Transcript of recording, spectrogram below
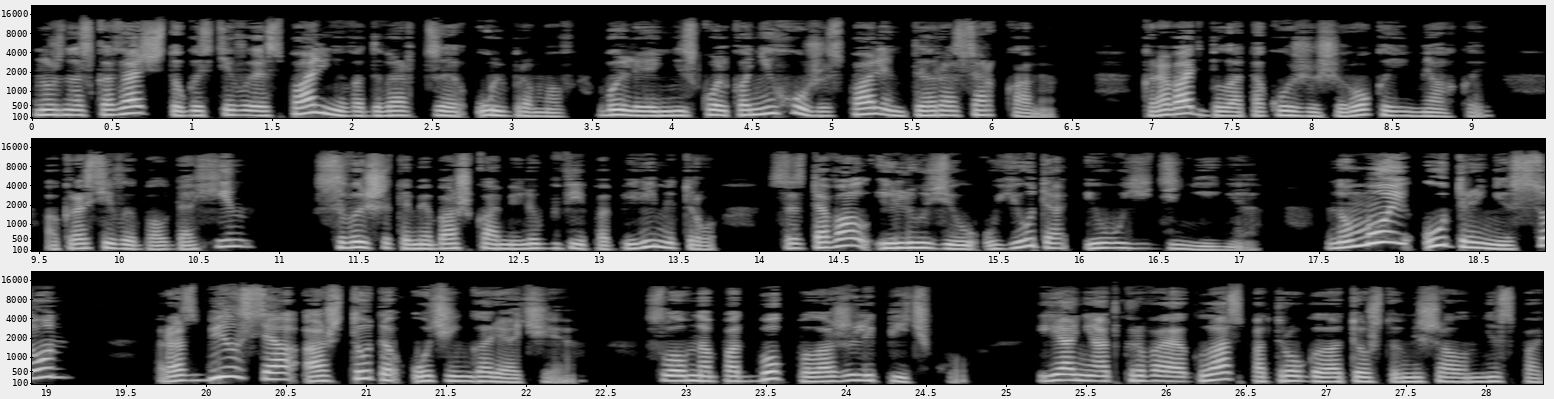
Нужно сказать, что гостевые спальни во дворце Ульбрамов были нисколько не хуже спален Терра Саркана. Кровать была такой же широкой и мягкой, а красивый балдахин с вышитыми башками любви по периметру создавал иллюзию уюта и уединения. Но мой утренний сон разбился о что-то очень горячее, словно под бок положили печку. Я, не открывая глаз, потрогала то, что мешало мне спать,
